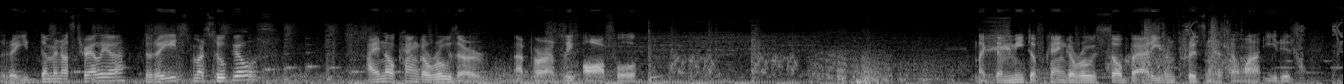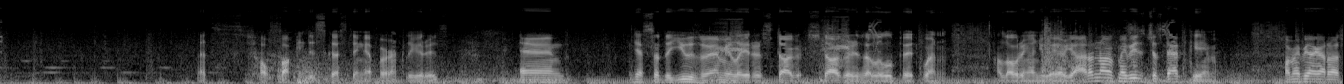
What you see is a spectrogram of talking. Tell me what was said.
Do they eat them in Australia? Do they eat marsupials? I know kangaroos are apparently awful. Like the meat of kangaroos so bad even prisoners don't want to eat it. That's how fucking disgusting apparently it is. And yeah, so the Yuzu emulator staggers a little bit when loading a new area. I don't know if maybe it's just that game. Or maybe I gotta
